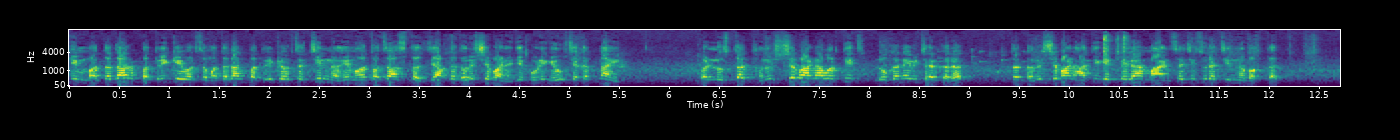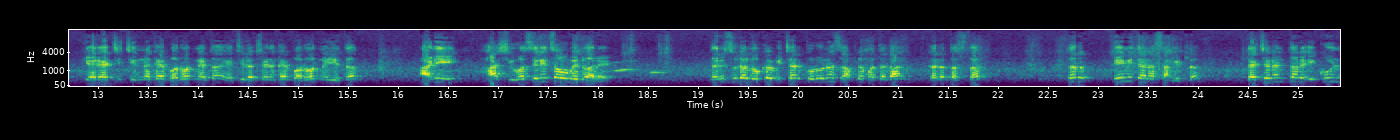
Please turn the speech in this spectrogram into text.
की मतदार पत्रिकेवरचं मतदान पत्रिकेवरचं चिन्ह हे महत्वाचं असतं जे आपलं धनुष्यबाण आहे जे कोणी घेऊ शकत नाही. पण नुसतं धनुष्यबाणावरतीच लोक नाही विचार करत. तर धनुष्यबाण हाती घेतलेल्या माणसाची सुद्धा चिन्ह बघतात. की अरे याची चिन्ह काही बरोबर नाही येतं याची लक्षणं काही बरोबर नाही येतं. आणि हा शिवसेनेचा उमेदवार आहे. तरी सुद्धा लोक विचार करूनच आपलं मतदान करत असतात. तर ते मी त्यांना सांगितलं. त्याच्यानंतर एकूण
